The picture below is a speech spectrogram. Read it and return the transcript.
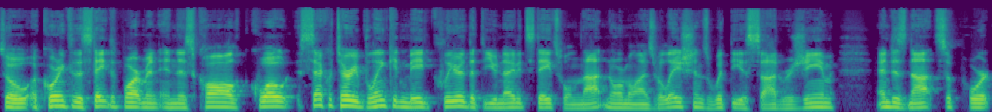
So, according to the State Department in this call, quote, Secretary Blinken made clear that the United States will not normalize relations with the Assad regime and does not support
